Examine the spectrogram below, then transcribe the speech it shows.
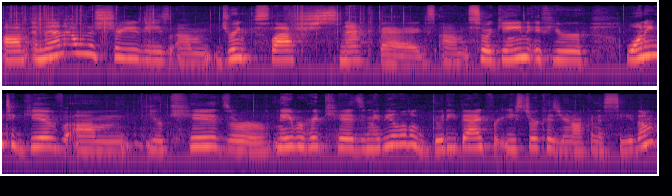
Um, and then I want to show you these um, drink slash snack bags. Um, so again, if you're wanting to give um, your kids or neighborhood kids maybe a little goodie bag for Easter because you're not going to see them,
